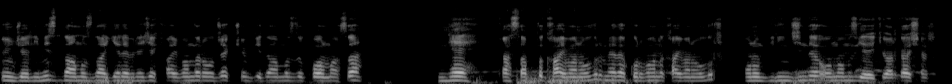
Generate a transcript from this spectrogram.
önceliğimiz damızlığa gelebilecek hayvanlar olacak. Çünkü damızlık olmasa ne kasaplık hayvan olur ne de kurbanlık hayvan olur. Onun bilincinde olmamız gerekiyor arkadaşlar.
